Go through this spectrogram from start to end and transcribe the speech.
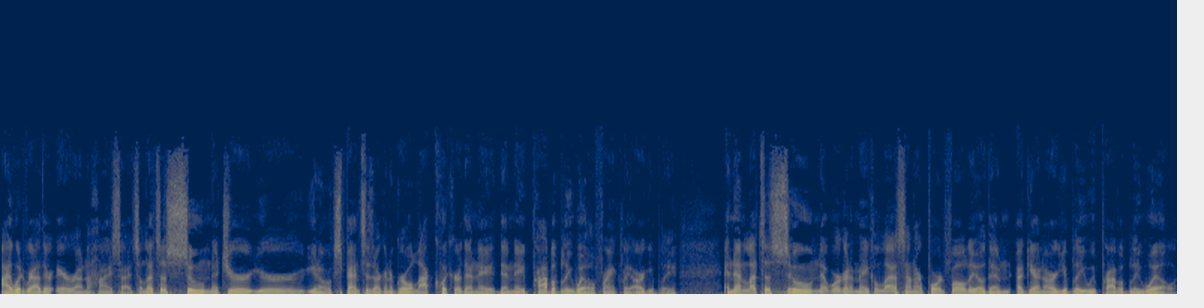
I would rather err on the high side. So let's assume that your your you know expenses are going to grow a lot quicker than they than they probably will, frankly, arguably. And then let's assume that we're going to make less on our portfolio than, again, arguably we probably will.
